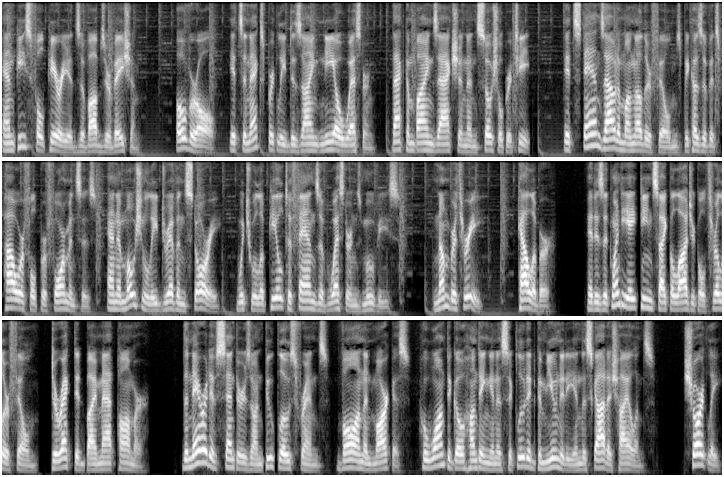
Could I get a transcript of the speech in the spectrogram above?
and peaceful periods of observation. Overall, it's an expertly designed neo-western that combines action and social critique. It stands out among other films because of its powerful performances and emotionally driven story, which will appeal to fans of westerns movies. Number 3. Calibre. It is a 2018 psychological thriller film, directed by Matt Palmer. The narrative centers on two close friends, Vaughn and Marcus, who want to go hunting in a secluded community in the Scottish Highlands. Shortly,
